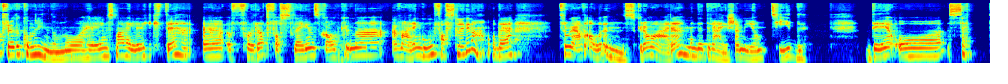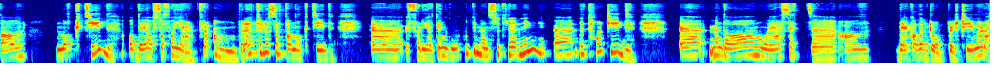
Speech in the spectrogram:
tror jeg du kommer innom noe Helen, som er veldig viktig eh, for at fastlegen skal kunne være en god fastlege. Da. Og det tror jeg at alle ønsker å være, men det dreier seg mye om tid. Det å sette av nok tid, og det også få hjelp fra andre til å sette av nok tid. Eh, fordi at en god demensutredning, eh, det tar tid. Men da må jeg sette av det jeg kaller dobbelttimer. da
